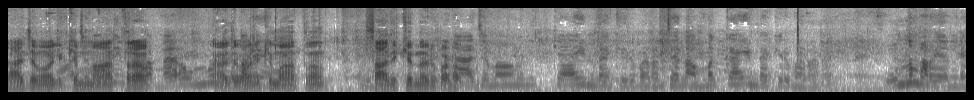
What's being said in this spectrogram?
രാജമൗലിക്ക് മാത്രം രാജമൗലിക്ക് മാത്രം സാധിക്കുന്ന ഒരു പടം. രാജമൗലിക്കായി ഉണ്ടാക്കിയൊരു പടം. നമുക്കായി ഉണ്ടാക്കിയൊരു പടമാണ് ഒന്നും പറയാനില്ല.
